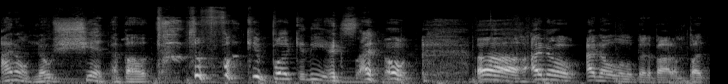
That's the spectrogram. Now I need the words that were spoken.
I don't know shit about the fucking Buccaneers. I don't. Uh, I know. I know a little bit about them, but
